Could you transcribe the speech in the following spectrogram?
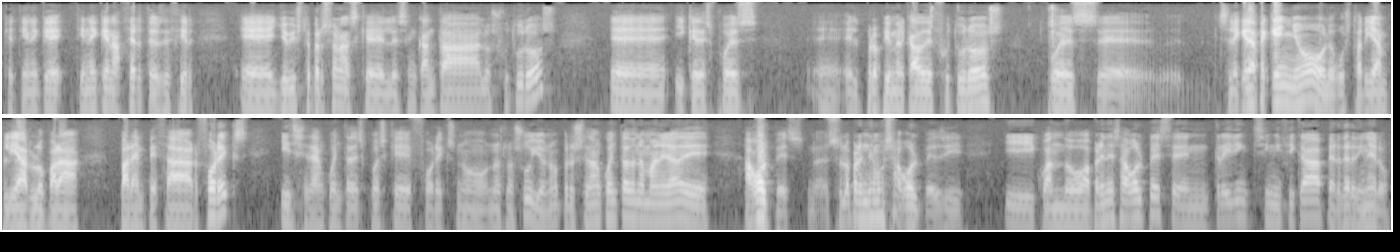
que tiene que, tiene que nacerte, es decir, eh, yo he visto personas que les encanta los futuros eh, y que después eh, el propio mercado de futuros pues eh, se le queda pequeño o le gustaría ampliarlo para, para empezar Forex y se dan cuenta después que Forex no, no, es lo suyo, ¿no? Pero se dan cuenta de una manera de... a golpes, solo aprendemos a golpes y, y cuando aprendes a golpes en trading significa perder dinero.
